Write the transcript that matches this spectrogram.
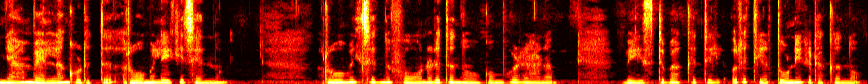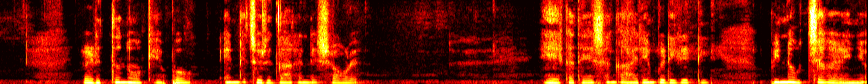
ഞാൻ വെള്ളം കൊടുത്ത് റൂമിലേക്ക് ചെന്നു. റൂമിൽ ചെന്ന് ഫോണെടുത്ത് നോക്കുമ്പോഴാണ് വേസ്റ്റ് ബക്കറ്റിൽ ഒരു തുണി കിടക്കുന്നു. എടുത്തു നോക്കിയപ്പോൾ എന്റെ ചുരിദാറിന്റെ ഷോൾ ഏകദേശം കാര്യം പിടികിട്ടി. പിന്നെ ഉച്ച കഴിഞ്ഞു.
